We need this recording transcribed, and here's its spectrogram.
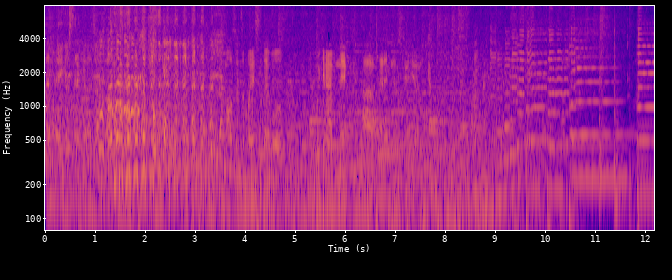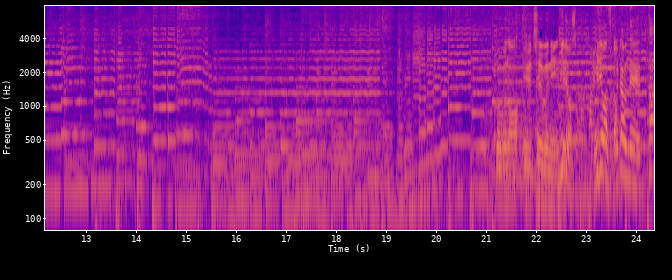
でも営業してるからじゃあ。most of the places that will we can have Nick uh, edit in the studio 僕の YouTube に。見てますよ。見てますか？多分ねた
